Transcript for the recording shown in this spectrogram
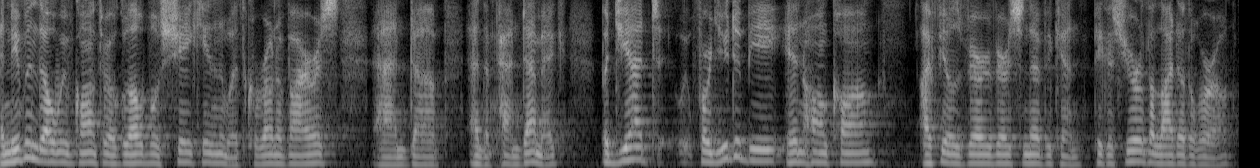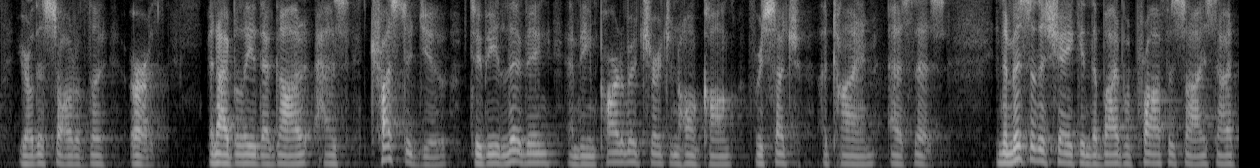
And even though we've gone through a global shaking with coronavirus and, uh, and the pandemic. But yet, for you to be in Hong Kong, I feel is very, very significant because you're the light of the world. You're the salt of the earth. And I believe that God has trusted you to be living and being part of a church in Hong Kong for such a time as this. In the midst of the shaking, the Bible prophesies that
